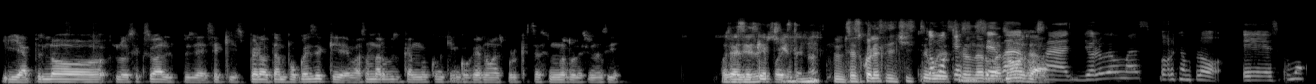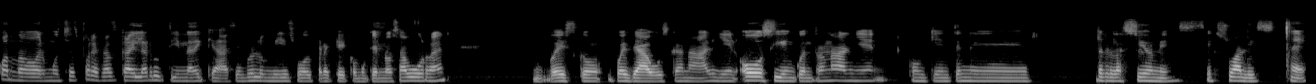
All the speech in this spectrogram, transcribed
Y ya pues lo, lo sexual, pues ya es X. Pero tampoco es de que vas a andar buscando con quién coger nomás porque estás en una relación así. O sea, Pues es que pues, chiste, ¿no? Entonces, ¿cuál es el chiste, Es como que si una se da, No, o o sea- sea, yo lo veo más, por ejemplo, eh, es como cuando en muchas parejas cae la rutina de que hacen siempre lo mismo para que como que no se aburran, pues, pues ya buscan a alguien o si encuentran a alguien con quien tener relaciones sexuales, eh,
